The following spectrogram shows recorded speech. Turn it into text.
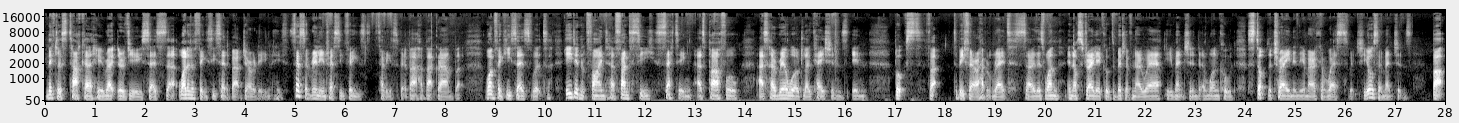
Nicholas Tucker, who wrote the review, says that one of the things he said about Geraldine, he says some really interesting things, telling us a bit about her background, but one thing he says that he didn't find her fantasy setting as powerful as her real world locations in books that to be fair, I haven't read. So there's one in Australia called The Middle of Nowhere, he mentioned, and one called Stop the Train in the American West, which he also mentions. But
